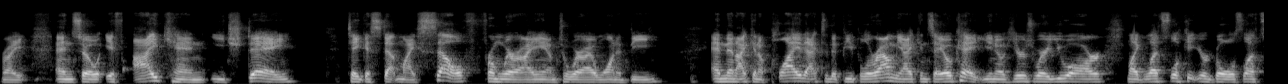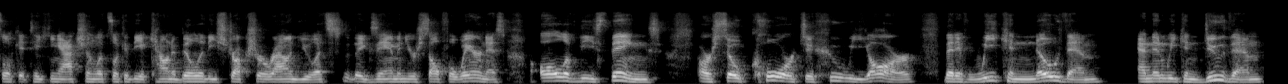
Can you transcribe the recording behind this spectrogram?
right and so if i can each day take a step myself from where i am to where i want to be and then I can apply that to the people around me. I can say, okay, you know, here's where you are. Like, let's look at your goals. Let's look at taking action. Let's look at the accountability structure around you. Let's examine your self awareness. All of these things are so core to who we are that if we can know them and then we can do them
